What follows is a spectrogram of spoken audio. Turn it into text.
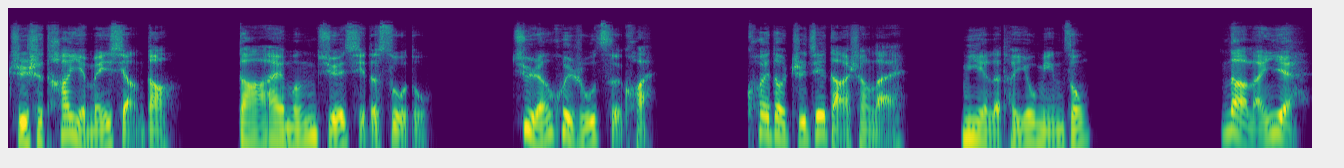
只是他也没想到，大爱盟崛起的速度居然会如此快，快到直接打上来灭了他幽冥宗。纳兰叶。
